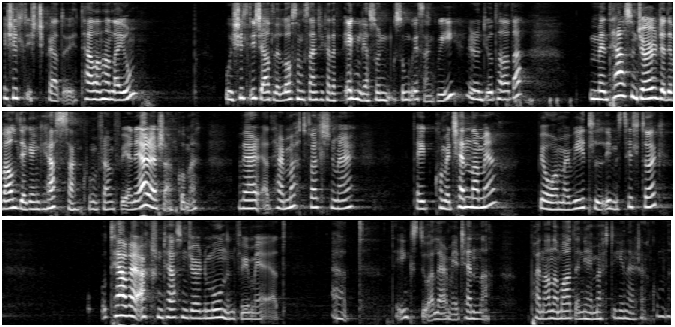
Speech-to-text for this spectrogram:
Jeg skilte ikke hva du. Talan han ju om. Och jeg skilte ikke alle låsangsanger hva det egentligen er som vi sang vi runt taler det. Men det som gjør det var valde jag en hesa samkomme framför en ära samkomme var att her møtte följtjene meg, De kom jeg kjenne meg, bjør meg vidt til i mitt tiltøk. Og det var akkurat det som gjør dæmonen for meg, at, at det er yngste å lære meg å kjenne på en annan måte enn jeg møtte henne her samkomne.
